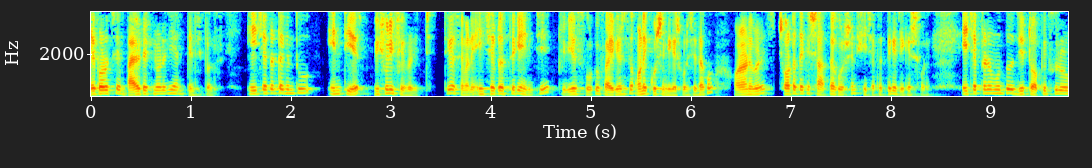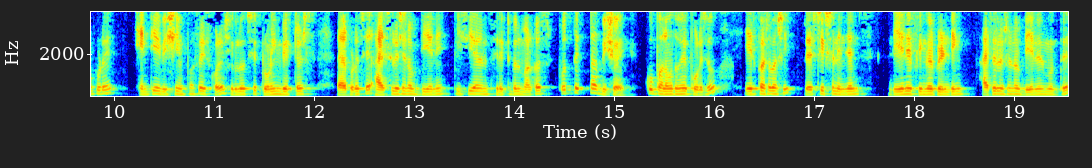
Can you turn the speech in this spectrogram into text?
এরপর হচ্ছে বায়োটেকনোলজি অ্যান্ড প্রিন্সিপালস এই চ্যাপ্টারটা কিন্তু এনটিএর ভীষণই ফেভারিট ঠিক আছে? মানে এই চ্যাপ্টার থেকে NTA previous four to five ইয়ার্সে অনেক কোয়েশ্চেন জিজ্ঞেস করেছে। দেখো অন এভারেজ ছটা থেকে সাতটা কোয়েশ্চেন এই চ্যাপ্টার থেকে জিজ্ঞেস করে। এই চ্যাপ্টারের মধ্যে যে টপিকসগুলোর উপরে এনটিএ বেশি এমফাসাইজ করে, সেগুলো হচ্ছে ক্লোনিং ভেক্টর্স তারপর হচ্ছে isolation of DNA PCR and selectable markers প্রত্যেকটা বিষয়ে খুব ভালো মতোভাবে পড়েছো। এর পাশাপাশি restriction enzymes DNA finger printing isolation of ডিএনএর মধ্যে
